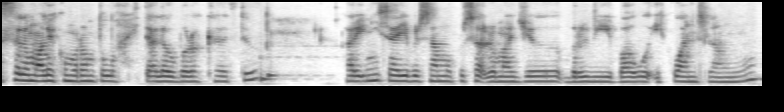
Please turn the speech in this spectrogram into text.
Assalamualaikum warahmatullahi taala wabarakatuh. Hari ini saya bersama Pusat Remaja Berwibawa Ikhwan Selangor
